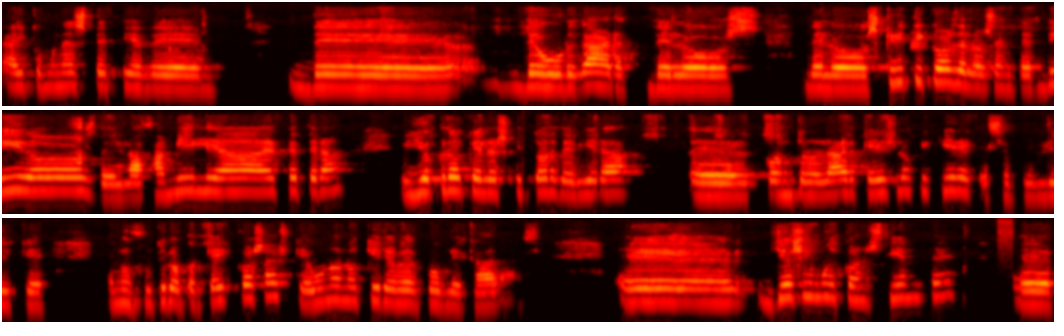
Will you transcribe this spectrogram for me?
hay como una especie de, de, de hurgar de los, de los críticos, de los entendidos, de la familia, etcétera. Y yo creo que el escritor debiera eh, controlar qué es lo que quiere que se publique en un futuro, porque hay cosas que uno no quiere ver publicadas. Eh, yo soy muy consciente eh,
